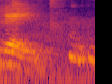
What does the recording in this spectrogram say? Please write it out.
game.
